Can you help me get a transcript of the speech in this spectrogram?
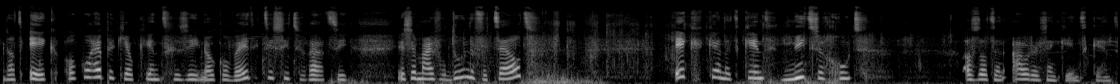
dat ik, ook al heb ik jouw kind gezien, ook al weet ik de situatie, is er mij voldoende verteld. Ik ken het kind niet zo goed als dat een ouder zijn kind kent.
